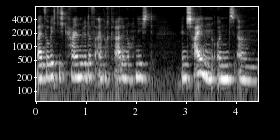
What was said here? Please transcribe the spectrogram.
weil so richtig können wir das einfach gerade noch nicht entscheiden. Und ähm,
